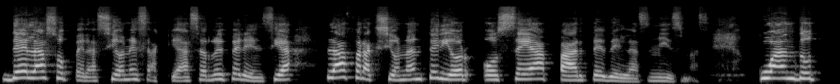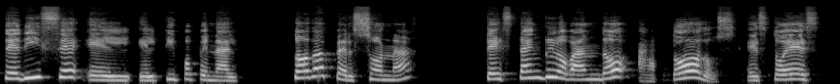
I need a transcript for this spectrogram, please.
de las operaciones a que hace referencia la fracción anterior o sea parte de las mismas. Cuando te dice el, el tipo penal, toda persona te está englobando a todos. Esto es,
